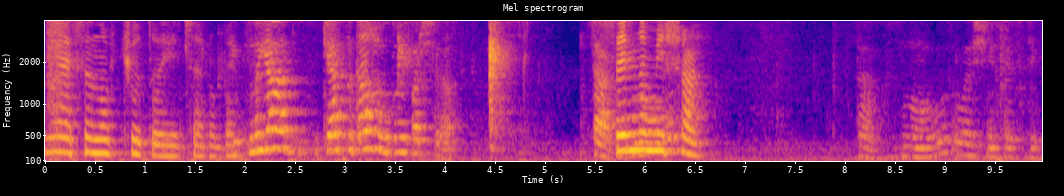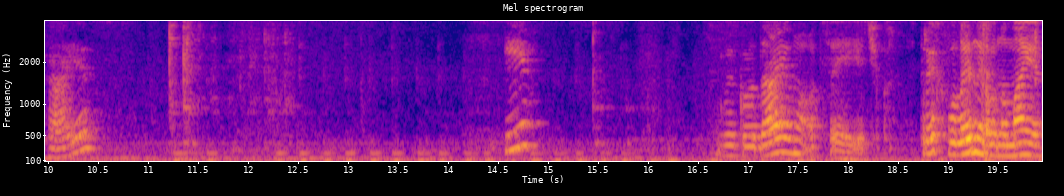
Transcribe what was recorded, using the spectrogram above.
Я ще навчу то яйце робити. Ну я чесно кажу, готую перший раз. Так, Сильно знову. мішай. Так, знову лишнє хай стікає. І викладаємо оце яєчко. Три хвилини воно має.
